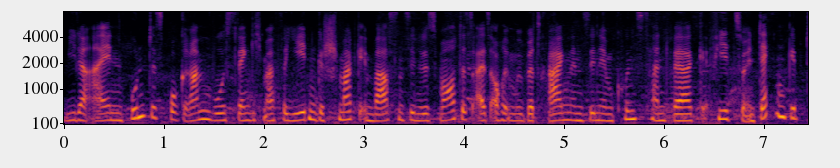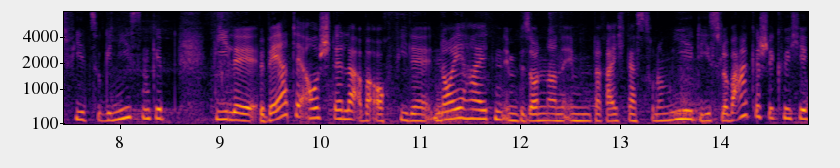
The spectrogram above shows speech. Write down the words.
Wieder ein buntes Programm, wo es, denke ich mal, für jeden Geschmack im wahrsten Sinne des Wortes als auch im übertragenen Sinne im Kunsthandwerk viel zu entdecken gibt, viel zu genießen gibt, viele bewährte Aussteller, aber auch viele Neuheiten, im Besonderen im Bereich Gastronomie, die slowakische Küche,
